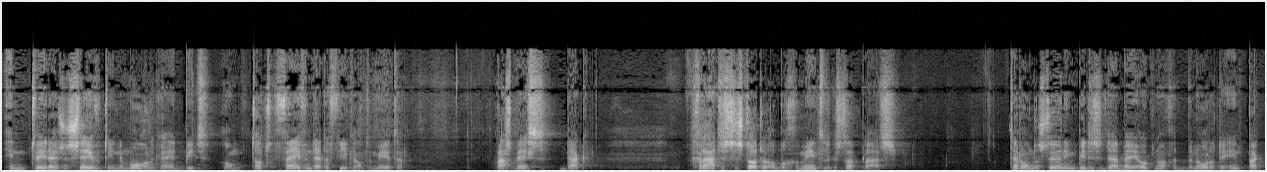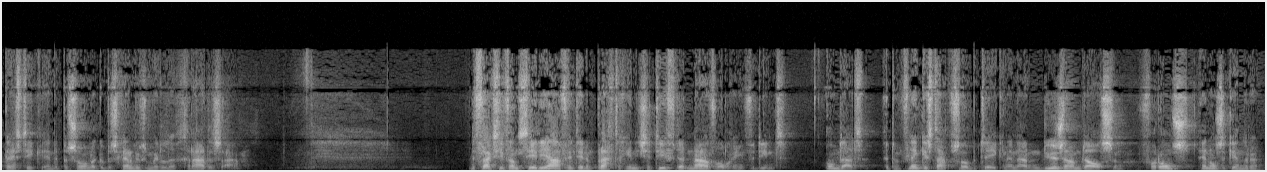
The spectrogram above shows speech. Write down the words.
in 2017 de mogelijkheid biedt om tot 35 vierkante meter asbestdak gratis te storten op een gemeentelijke stortplaats. Ter ondersteuning bieden ze daarbij ook nog het benodigde inpakplastic en de persoonlijke beschermingsmiddelen gratis aan. De fractie van het CDA vindt dit een prachtig initiatief dat navolging verdient. Omdat het een flinke stap zou betekenen naar een duurzaam Dalsen voor ons en onze kinderen.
